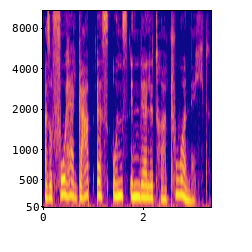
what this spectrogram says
Also vorher gab es uns in der Literatur nicht.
